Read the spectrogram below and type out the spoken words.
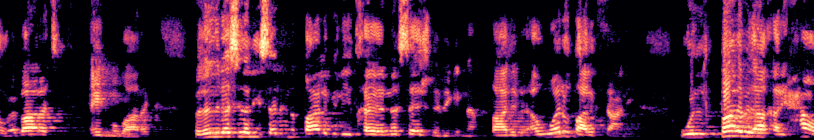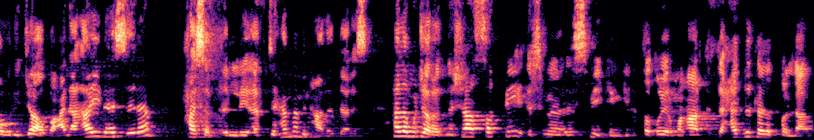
أو عبارة عيد مبارك؟ فلان الأسئلة اللي يسالها الطالب اللي يتخيل نفسه اجنبي قلنا طالب أول وطالب ثاني. والطالب الآخر يحاول يجاوب على هاي الأسئلة حسب اللي أفتهمه من هذا الدرس. هذا مجرد نشاط صفي اسمه speaking لتطوير مهارة التحدث لدى الطلاب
